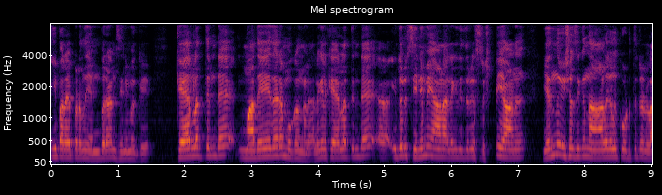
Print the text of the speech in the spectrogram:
ഈ പറയപ്പെടുന്ന എമ്പുരാൻ സിനിമയ്ക്ക് കേരളത്തിന്റെ മതേതര മുഖങ്ങൾ അല്ലെങ്കിൽ കേരളത്തിന്റെ ഇതൊരു സിനിമയാണ് അല്ലെങ്കിൽ ഇതൊരു സൃഷ്ടിയാണ് എന്ന് വിശ്വസിക്കുന്ന ആളുകൾ കൊടുത്തിട്ടുള്ള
